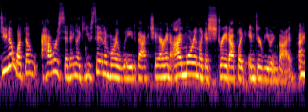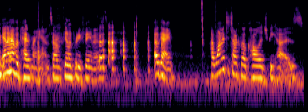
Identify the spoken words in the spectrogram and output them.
Do you know what though? How we're sitting, like you sit in a more laid back chair, and I'm more in like a straight up like interviewing vibe. I And I have a pen in my hand, so I'm feeling pretty famous. okay, I wanted to talk about college because,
